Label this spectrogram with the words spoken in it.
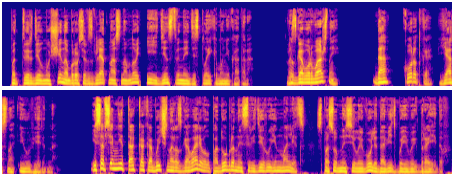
— подтвердил мужчина, бросив взгляд на основной и единственный дисплей коммуникатора. «Разговор важный?» «Да», коротко, ясно и уверенно. И совсем не так, как обычно разговаривал подобранный среди руин малец, способный силой воли давить боевых дроидов.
